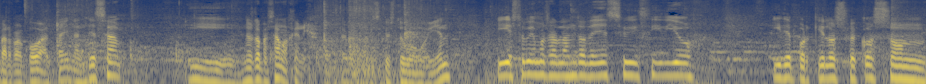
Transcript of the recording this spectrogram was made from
barbacoa tailandesa y nos lo pasamos genial. La verdad es que estuvo muy bien. Y estuvimos hablando de suicidio y de por qué los suecos son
